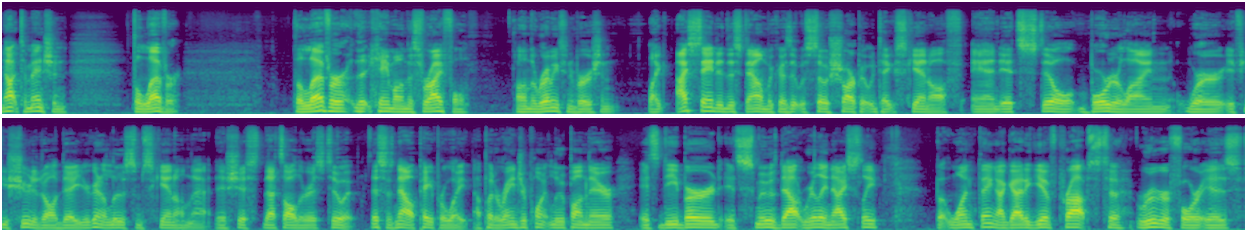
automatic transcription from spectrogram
Not to mention the lever. The lever that came on this rifle, on the Remington version, like I sanded this down because it was so sharp it would take skin off and it's still borderline where if you shoot it all day you're going to lose some skin on that. It's just that's all there is to it. This is now a paperweight. I put a ranger point loop on there. It's deburred. It's smoothed out really nicely. But one thing i got to give props to ruger for is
